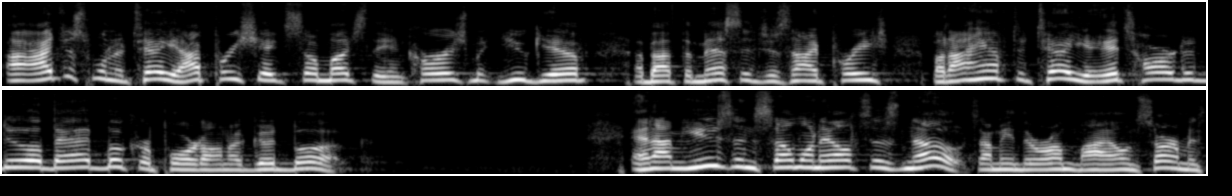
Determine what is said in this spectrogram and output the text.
I just want to tell you, I appreciate so much the encouragement you give about the messages I preach, but I have to tell you, it's hard to do a bad book report on a good book and I'm using someone else's notes. I mean, they're on my own sermons,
